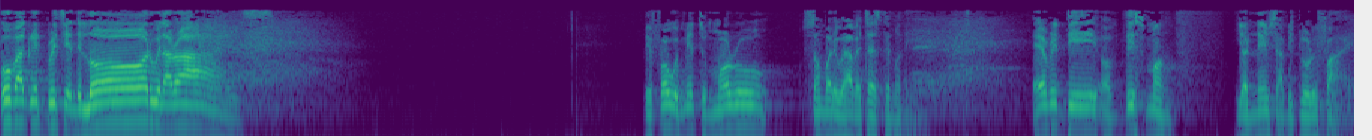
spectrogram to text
Over Great Britain, the Lord will arise. Before we meet tomorrow, somebody will have a testimony. Every day of this month, your name shall be glorified.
